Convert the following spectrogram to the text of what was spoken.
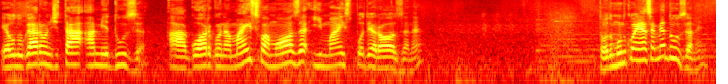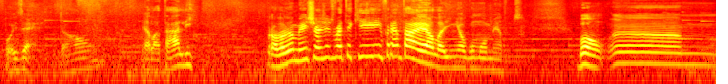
é o lugar onde está a Medusa, a górgona mais famosa e mais poderosa, né? Todo mundo conhece a Medusa, né? Pois é. Ela tá ali. Provavelmente a gente vai ter que enfrentar ela em algum momento. Bom, hum,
